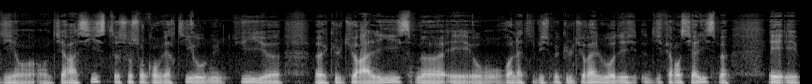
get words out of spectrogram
dits antiracistes, se sont convertis au multiculturalisme et au relativisme culturel ou au différentialisme. Et, et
